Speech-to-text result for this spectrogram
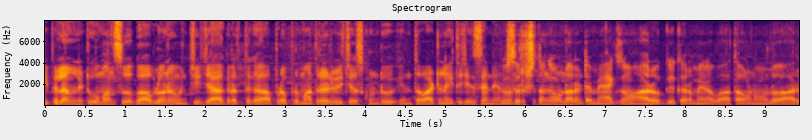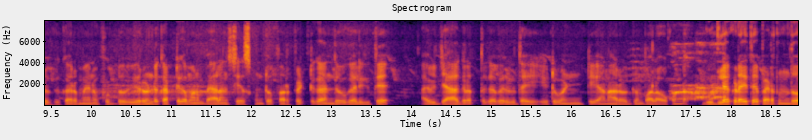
ఈ పిల్లల్ని టూ మంత్స్ గాబులోనే ఉంచి జాగ్రత్తగా అప్పుడప్పుడు మాత్రం రిలీజ్ చేసుకుంటూ ఇంత వాటిని అయితే చేశాను నేను. సురక్షితంగా ఉండాలంటే మ్యాక్సిమం ఆరోగ్యకరమైన వాతావరణంలో ఆరోగ్యకరమైన ఫుడ్ ఈ రెండు కరెక్ట్గా మనం బ్యాలెన్స్ చేసుకుంటూ పర్ఫెక్ట్గా అందివ్వగలిగితే అవి జాగ్రత్తగా పెరుగుతాయి. ఎటువంటి అనారోగ్యం పాలవకుండా గుడ్లు ఎక్కడైతే పెడుతుందో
